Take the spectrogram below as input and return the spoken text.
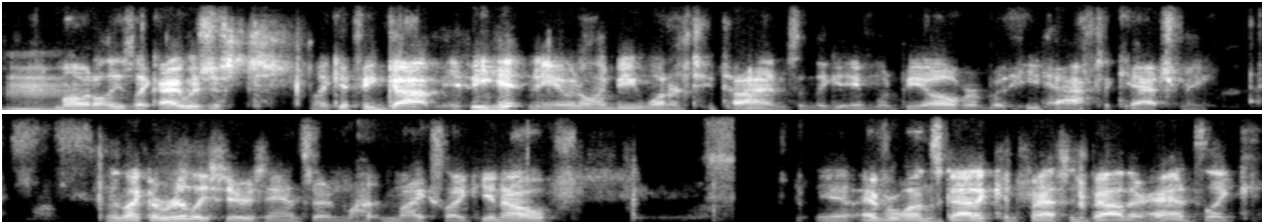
Mm. Muhammad Ali's like I was just like if he got me if he hit me it would only be one or two times and the game would be over but he'd have to catch me and like a really serious answer and Mike's like you know yeah everyone's got to confess and bow their heads like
